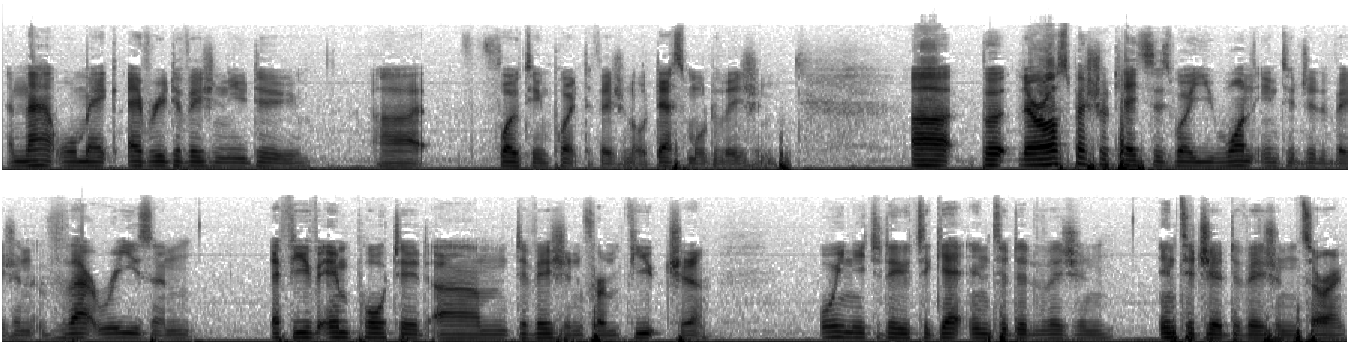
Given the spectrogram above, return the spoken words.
And that will make every division you do uh, floating point division or decimal division. Uh, but there are special cases where you want integer division. For that reason, if you've imported um, division from future, all you need to do to get into division, integer division, sorry,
